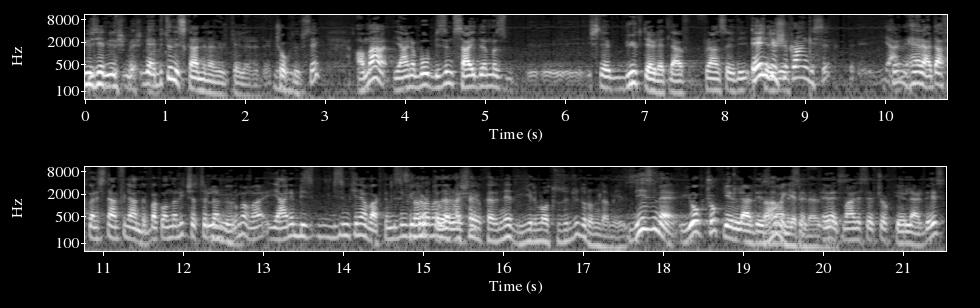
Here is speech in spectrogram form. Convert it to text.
175. Ve bütün İskandinav ülkeleri de çok yüksek. Ama yani bu bizim saydığımız işte büyük devletler Fransa'yı değil. En şey düşük değil. hangisi? yani herhalde Afganistan filandır. Bak onları hiç hatırlamıyorum ama yani biz bizimkine baktım. Bizimki 4 dolar Sıralamada olsa- aşağı yukarı ne 20-30. durumda mıyız? Biz mi? Yok çok gerilerdeyiz Daha mı maalesef. gerilerdeyiz? Evet maalesef çok gerilerdeyiz.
